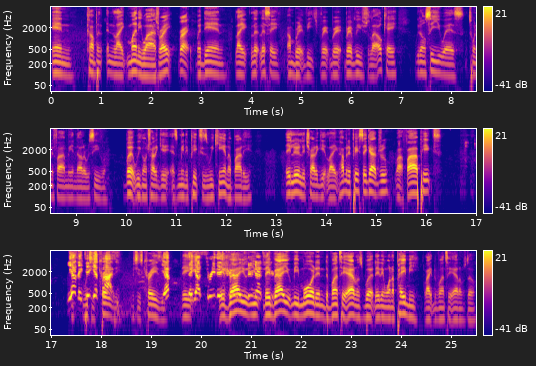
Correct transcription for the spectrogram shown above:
in comp in like money wise, right? Right. But then like let, let's say I'm Brett Veach. Brett, Brett, Brett Veach was like, okay, we don't see you as twenty five million dollar receiver, but we're gonna try to get as many picks as we can up out of you. They literally try to get like how many picks they got, Drew? About five picks. yeah, they which did is get crazy. five. Which is crazy. Yep, they, got three this they value two you. next They year. valued me more than Davante Adams, but they didn't want to pay me like Davante Adams though.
